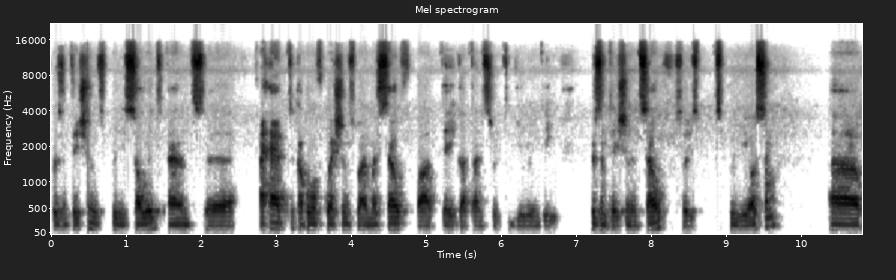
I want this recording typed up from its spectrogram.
presentation. It's pretty solid and uh, i had a couple of questions by myself but they got answered during the presentation itself so it's, it's pretty awesome uh,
